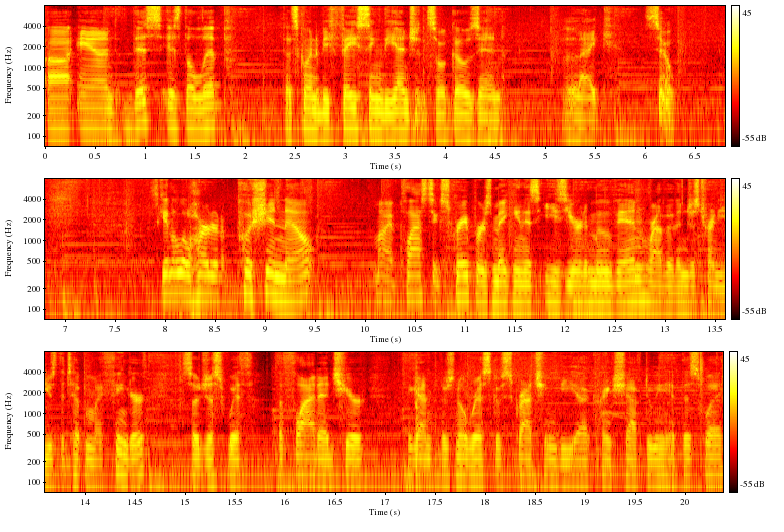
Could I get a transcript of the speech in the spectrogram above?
uh, and this is the lip that's going to be facing the engine, so it goes in like so. It's getting a little harder to push in now. My plastic scraper is making this easier to move in rather than just trying to use the tip of my finger. So just with the flat edge here, again, there's no risk of scratching the uh, crankshaft doing it this way.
